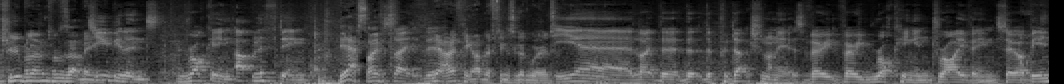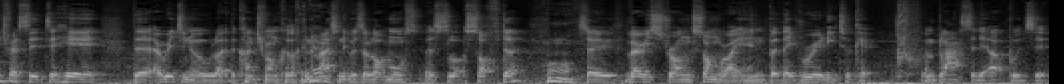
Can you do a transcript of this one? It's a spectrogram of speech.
Jubilant. What does that mean? jubilant, rocking, uplifting. yes, I. like the- yeah, I think uplifting is a good word. Yeah, like the, the, the production on it is very very rocking and driving. So I'd be interested to hear the original, like the country one, because I can Yeah. imagine it was a lot more, a lot softer. Hmm. So very strong songwriting, but they've really took it and blasted it upwards. It,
